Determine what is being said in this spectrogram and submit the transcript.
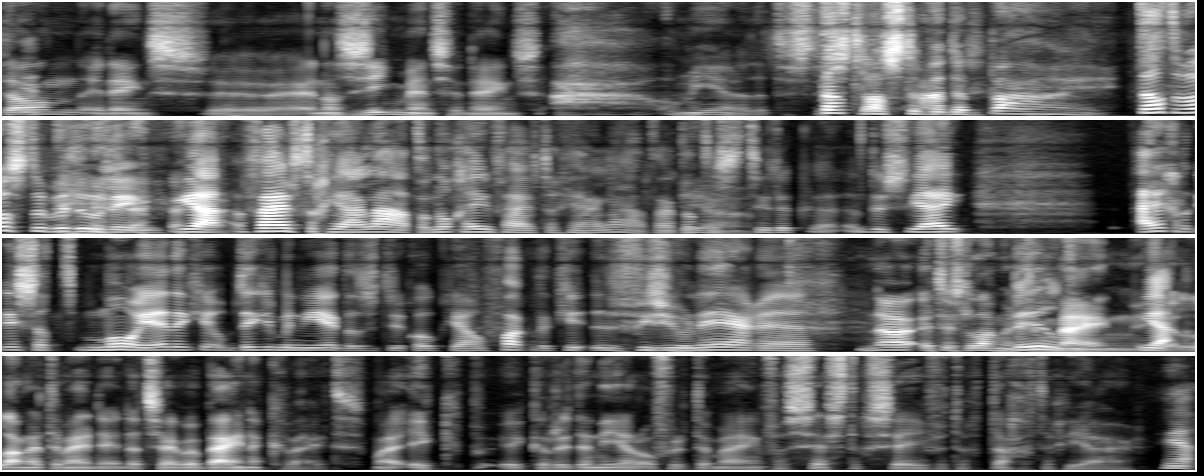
Dan ineens, uh, en dan zien mensen ineens, ah, Almere, dat is de dat was de, de baai. Dat was de bedoeling, ja, 50 jaar later, nog geen 50 jaar later. Dat is natuurlijk, uh, dus jij, eigenlijk is dat mooi, hè? Dat je op deze manier, dat is natuurlijk ook jouw vak, dat je een visionaire... Nou, het is lange Beeld. termijn. Ja. Lange termijn, nee, dat zijn we bijna kwijt. Maar ik, ik redeneer over de termijn van 60, 70, 80 jaar. Ja,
